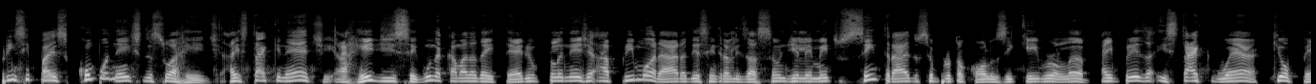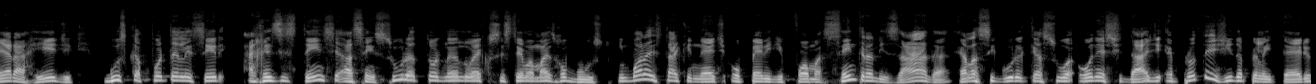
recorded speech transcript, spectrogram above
principais componentes da sua rede. A Starknet, a rede de segunda camada da Ethereum, planeja aprimorar a descentralização de elementos centrais do seu protocolo ZK Rollup. A empresa Starkware, que opera a rede, busca fortalecer a resistência à censura, tornando o ecossistema mais robusto. Embora a Starknet opere de forma centralizada, ela assegura que a sua honestidade é protegida pela Ethereum,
